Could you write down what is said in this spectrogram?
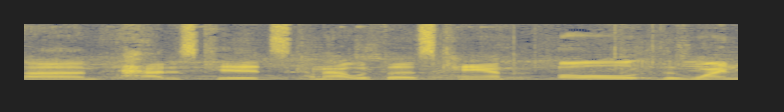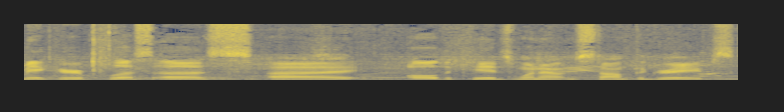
Um, had his kids come out with us, camp. All the winemaker plus us, uh, all the kids went out and stomped the grapes,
